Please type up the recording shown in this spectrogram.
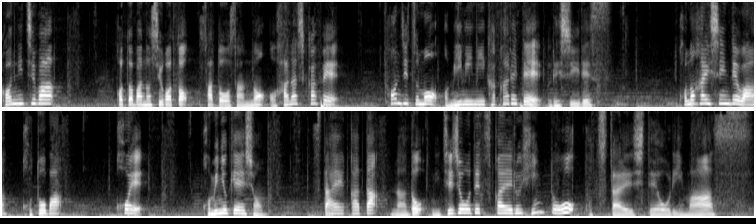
こんにちは。言葉の仕事佐藤さんのお話カフェ。本日もお耳に書かれて嬉しいです。この配信では言葉声コミュニケーション伝え方など日常で使えるヒントをお伝えしております。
